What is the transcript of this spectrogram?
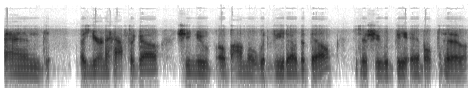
And a year and a half ago, she knew Obama would veto the bill, so she would be able to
